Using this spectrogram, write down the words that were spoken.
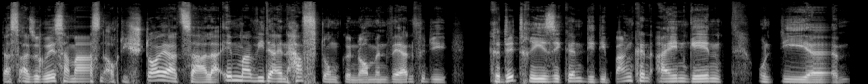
dass also gewissermaßen auch die Steuerzahler immer wieder in Haftung genommen werden für die Kreditrisiken, die die Banken eingehen und die, ähm,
